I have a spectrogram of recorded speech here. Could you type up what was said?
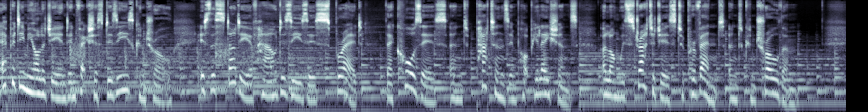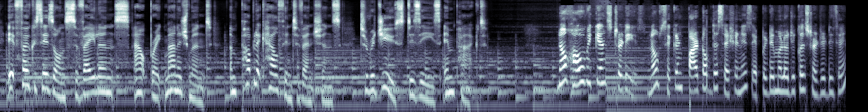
Epidemiology and infectious disease control is the study of how diseases spread, their causes and patterns in populations, along with strategies to prevent and control them. It focuses on surveillance, outbreak management, and public health interventions to reduce disease impact. Now, how we can study? Now, second part of the session is epidemiological study design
